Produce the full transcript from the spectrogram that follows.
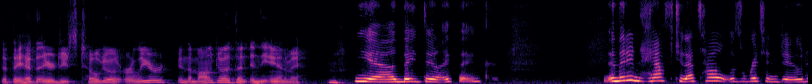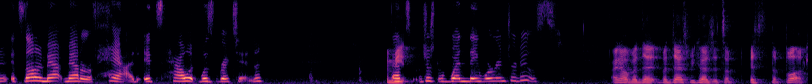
that they had to introduce Toga earlier in the manga than in the anime. Yeah, they did, I think. And they didn't have to. That's how it was written, dude. It's not a ma- matter of had, it's how it was written. I mean, That's just when they were introduced. I know, but that but that's because it's a it's the book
